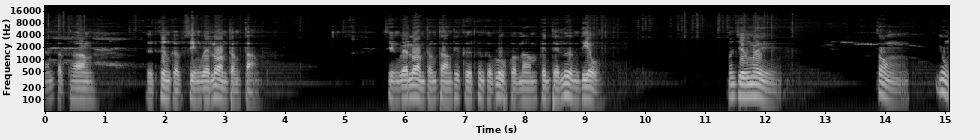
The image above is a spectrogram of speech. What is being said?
นั้นกับทางเกิดขึ้นกับสิ่งแวดล้อมต่าง ๆ สิ่งแวดล้อมต่าง ๆ ที่เกิดขึ้นกับรูปกับนามเป็นแต่เรื่องเดียว มันจึงไม่ต้องยุ่ง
